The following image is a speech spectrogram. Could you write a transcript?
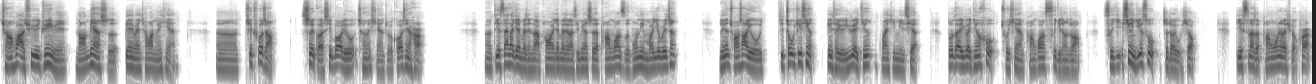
强化趋于均匀，囊变时边缘强化明显。嗯，T 图上四个细胞瘤呈显著高信号。嗯，第三个鉴别诊断，膀胱鉴别诊断疾病是膀胱子宫内膜异位症，临床上有周期性。并且与月经关系密切，多在月经后出现膀胱刺激症状，雌激性激素治疗有效。第四呢是膀胱内的血块，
